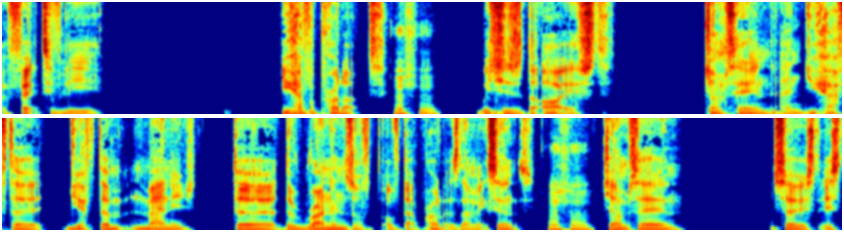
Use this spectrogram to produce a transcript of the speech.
effectively, you have a product hmm which is the artist. Do you know what I'm saying? And you have to you have to manage the the runnings of, of that product. Does that make sense? hmm Do you know what I'm saying? So it's, it's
